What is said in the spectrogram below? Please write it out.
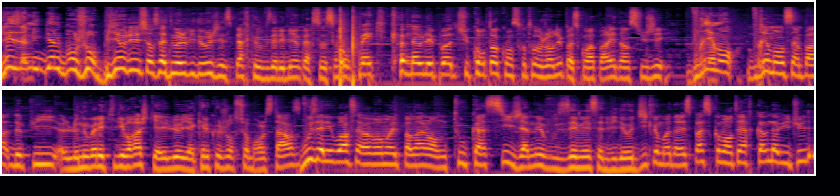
Les amis, bien le bonjour, bienvenue sur cette nouvelle vidéo, j'espère que vous allez bien perso, c'est mon pec, comme d'hab les potes, je suis content qu'on se retrouve aujourd'hui parce qu'on va parler d'un sujet vraiment, vraiment sympa depuis le nouvel équilibrage qui a eu lieu il y a quelques jours sur Brawl Stars. Vous allez voir, ça va vraiment être pas mal, en tout cas, si jamais vous aimez cette vidéo, dites-le moi dans l'espace commentaire comme d'habitude,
